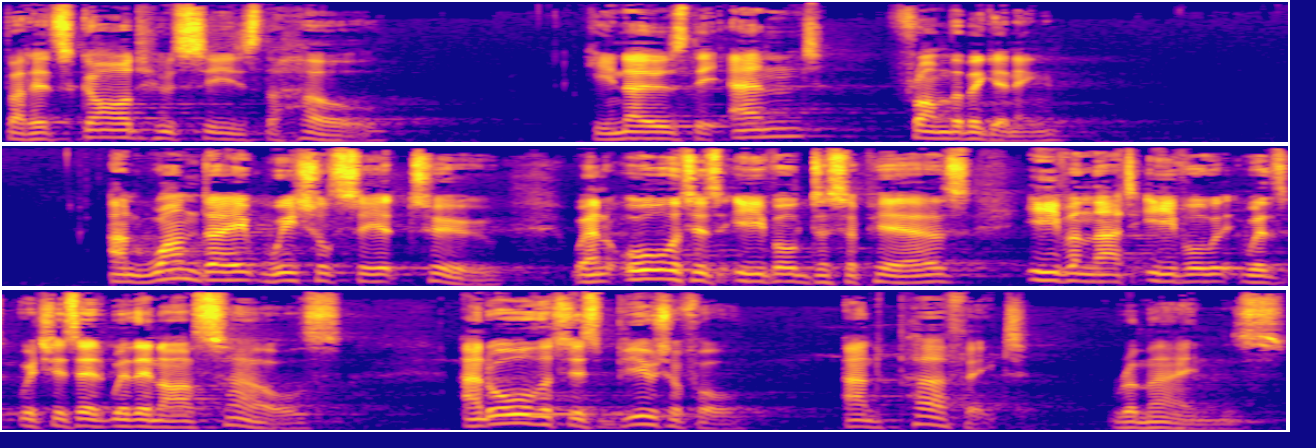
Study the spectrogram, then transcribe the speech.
but it's God who sees the whole. He knows the end from the beginning. And one day we shall see it too, when all that is evil disappears, even that evil which is within ourselves, and all that is beautiful and perfect remains.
